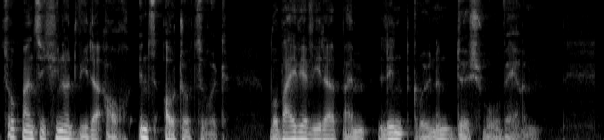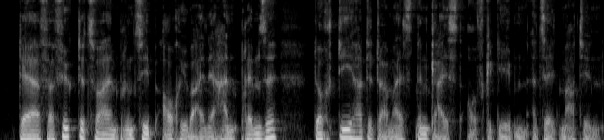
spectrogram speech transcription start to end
zog man sich hin und wieder auch ins Auto zurück, wobei wir wieder beim lindgrünen Döschwo wären. Der verfügte zwar im Prinzip auch über eine Handbremse, doch die hatte damals den Geist aufgegeben, erzählt Martin.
